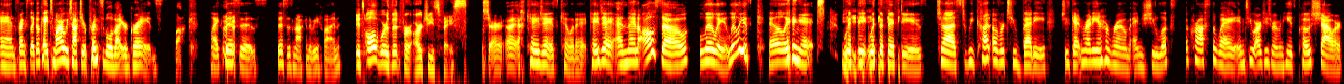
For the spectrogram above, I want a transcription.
And Frank's like, "Okay, tomorrow we talk to your principal about your grades." Fuck. Like this is this is not going to be fun. It's all worth it for Archie's face. Sure. Uh, KJ is killing it. KJ and then also Lily. Lily is killing it with the with the 50s. Just we cut over to Betty. She's getting ready in her room and she looks across the way into Archie's room and he is post shower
